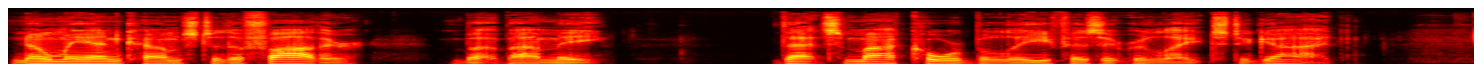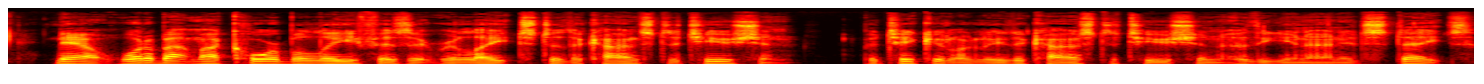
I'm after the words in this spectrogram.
No man comes to the Father but by me. That's my core belief as it relates to God. Now, what about my core belief as it relates to the Constitution, particularly the Constitution of the United States?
